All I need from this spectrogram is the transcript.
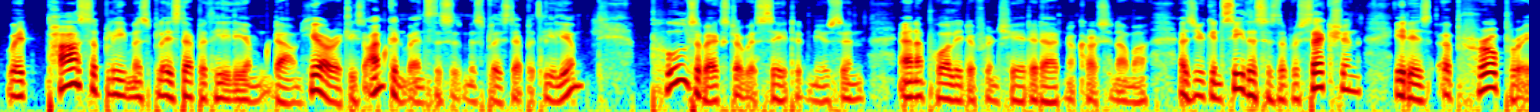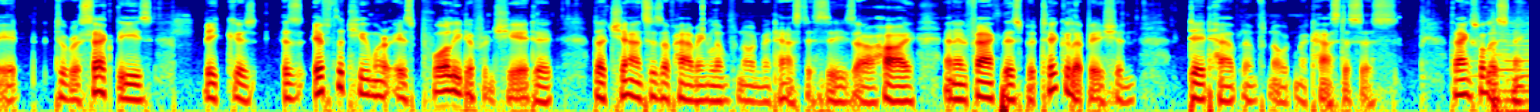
with possibly misplaced epithelium down here, at least I'm convinced this is misplaced epithelium, pools of extravasated mucin, and a poorly differentiated adenocarcinoma. As you can see, this is the resection. It is appropriate to resect these because as if the tumor is poorly differentiated, the chances of having lymph node metastases are high, and in fact this particular patient did have lymph node metastasis. Thanks for listening.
